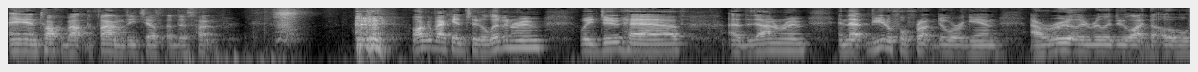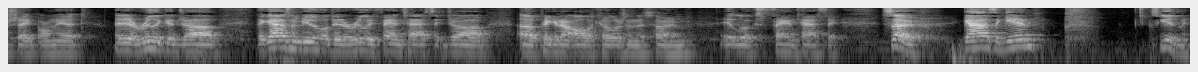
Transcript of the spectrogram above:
and talk about the final details of this home. Walking back into the living room, we do have uh, the dining room and that beautiful front door again. I really, really do like the oval shape on it. They did a really good job the guys in Beautiful did a really fantastic job of picking out all the colors in this home. It looks fantastic. So, guys, again, excuse me,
